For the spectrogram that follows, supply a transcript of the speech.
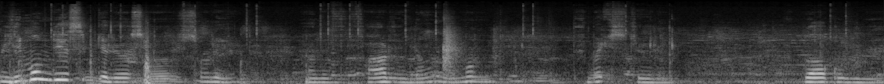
Limon diyesim geliyor so- sorry. Yani pardon ama limon demek istiyorum. Daha kullanıyor.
